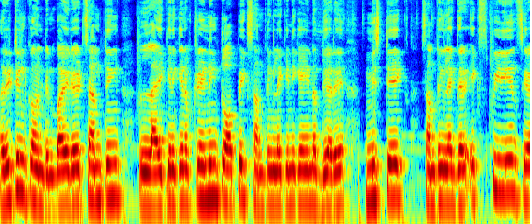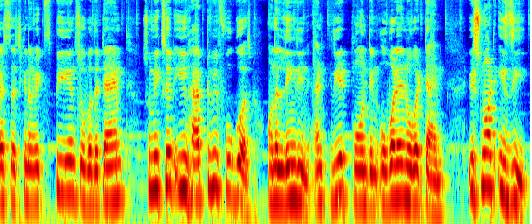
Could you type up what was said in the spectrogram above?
written content by read something like any kind of trending topic something like any kind of their mistake something like their experience share such kind of experience over the time. So make sure you have to be focused on the linkedin and create content over and over time it's not easy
